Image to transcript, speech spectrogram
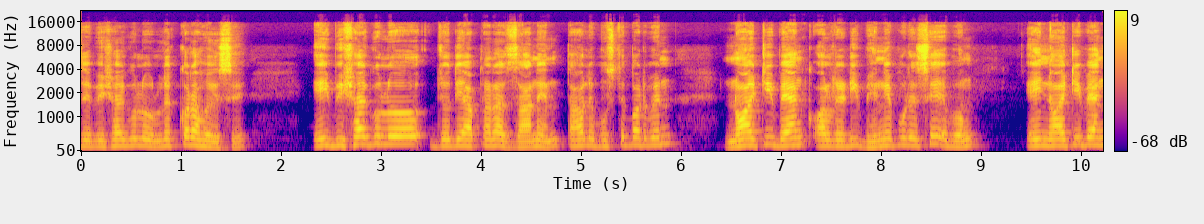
যে বিষয়গুলো উল্লেখ করা হয়েছে, এই বিষয়গুলো যদি আপনারা জানেন, তাহলে বুঝতে পারবেন নয়টি ব্যাংক অলরেডি ভেঙে পড়েছে এবং এই নয়টি ব্যাংক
